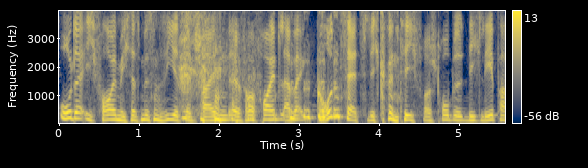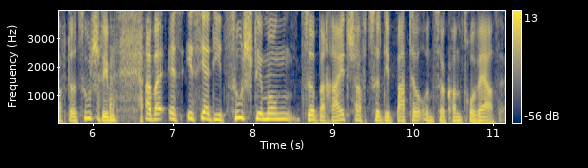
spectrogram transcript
oder ich freue mich. Das müssen Sie jetzt entscheiden, äh, Frau Freundl. Aber grundsätzlich könnte ich Frau Strobel nicht lebhafter zustimmen. Aber es ist ja die Zustimmung zur Bereitschaft zur Debatte und zur Kontroverse.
